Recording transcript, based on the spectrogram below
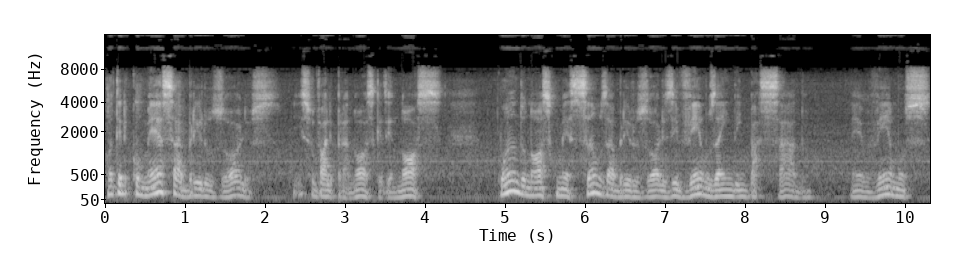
quando ele começa a abrir os olhos, isso vale para nós, quer dizer, nós, quando nós começamos a abrir os olhos e vemos ainda embaçado, né, vemos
